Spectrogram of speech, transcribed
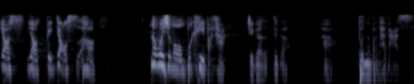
要要被吊死哈，那为什么我们不可以把他这个这个啊不能把他打死？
